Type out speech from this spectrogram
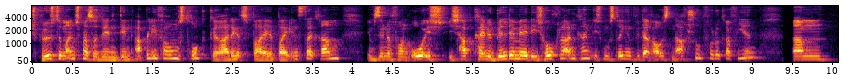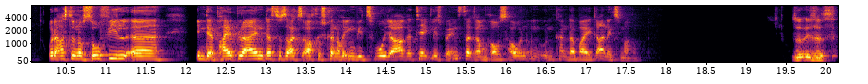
Spürst du manchmal so den, den Ablieferungsdruck, gerade jetzt bei, bei Instagram, im Sinne von, oh, ich, ich habe keine Bilder mehr, die ich hochladen kann, ich muss dringend wieder raus Nachschub fotografieren? Ähm, oder hast du noch so viel äh, in der Pipeline, dass du sagst, ach, ich kann noch irgendwie zwei Jahre täglich bei Instagram raushauen und, und kann dabei gar nichts machen? So ist es.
